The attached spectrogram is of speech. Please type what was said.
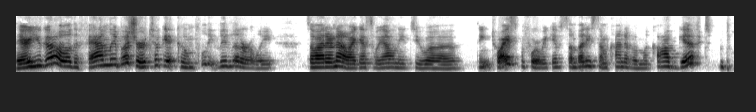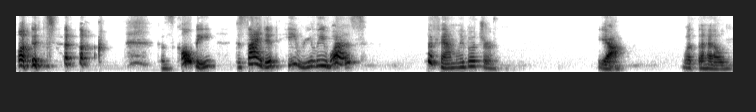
there you go. The family butcher took it completely literally. So I don't know. I guess we all need to uh, think twice before we give somebody some kind of a macabre gift. But because Colby decided he really was the family butcher. Yeah. What the hell?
